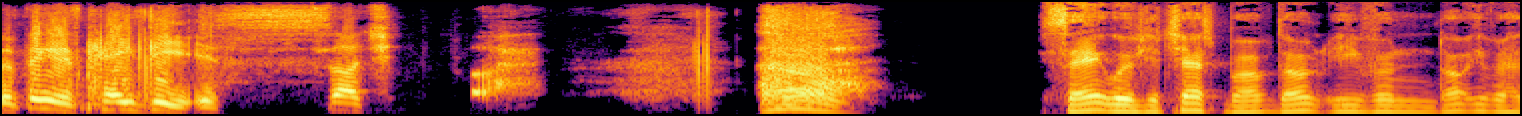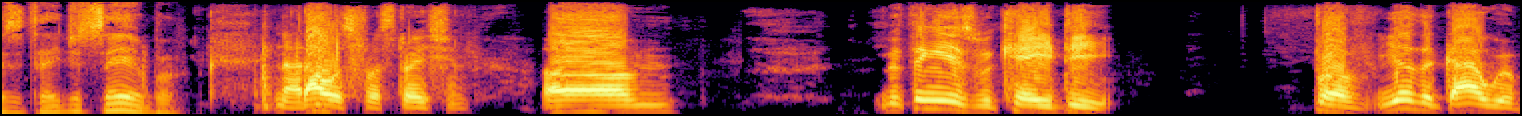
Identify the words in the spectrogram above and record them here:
The thing is, KD is such. Say it with your chest, bro. Don't even don't even hesitate. Just say it, bro. Now that was frustration. Um, the thing is with KD, bro, you're the guy with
